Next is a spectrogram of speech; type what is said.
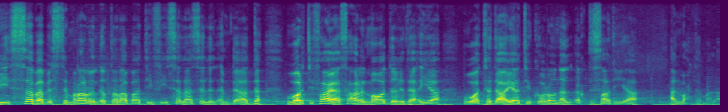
بسبب استمرار الاضطرابات في سلاسل الإمداد وارتفاع أسعار المواد الغذائية وتداعيات كورونا الاقتصادية المحتملة.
